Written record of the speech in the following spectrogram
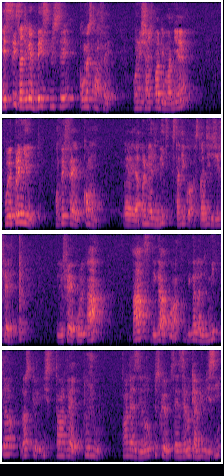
Et si ça devient bx plus c, comment est-ce qu'on fait? On ne change pas de manière. Pour le premier, on peut faire comme euh, la première limite, c'est-à-dire quoi? C'est-à-dire, j'ai fait, je fais pour le a, a c'est égal à quoi? C'est égal à la limite lorsque il tend vers, toujours, tend vers 0, puisque c'est 0 qui annule ici,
